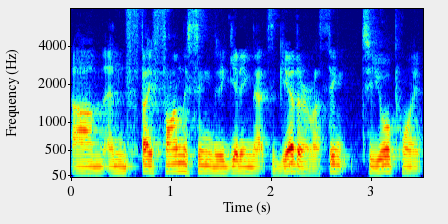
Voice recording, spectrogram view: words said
Um, and they finally seem to be getting that together. And I think, to your point,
